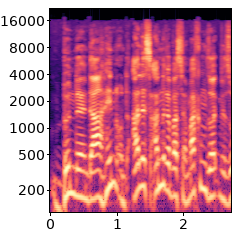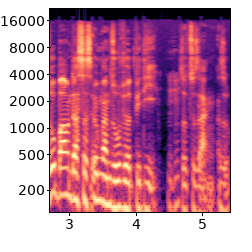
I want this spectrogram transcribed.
bündeln dahin und alles andere, was wir machen, sollten wir so bauen, dass das irgendwann so wird wie die, mhm. sozusagen. Also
